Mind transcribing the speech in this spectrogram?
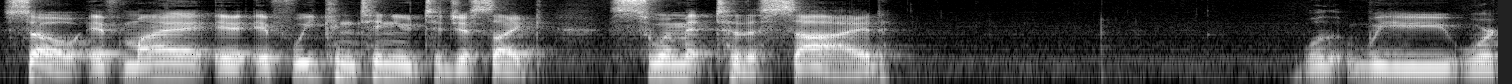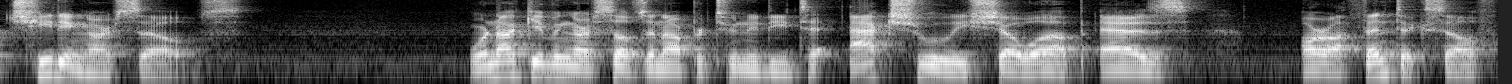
So, if my if we continue to just like swim it to the side, we we're cheating ourselves. We're not giving ourselves an opportunity to actually show up as our authentic self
